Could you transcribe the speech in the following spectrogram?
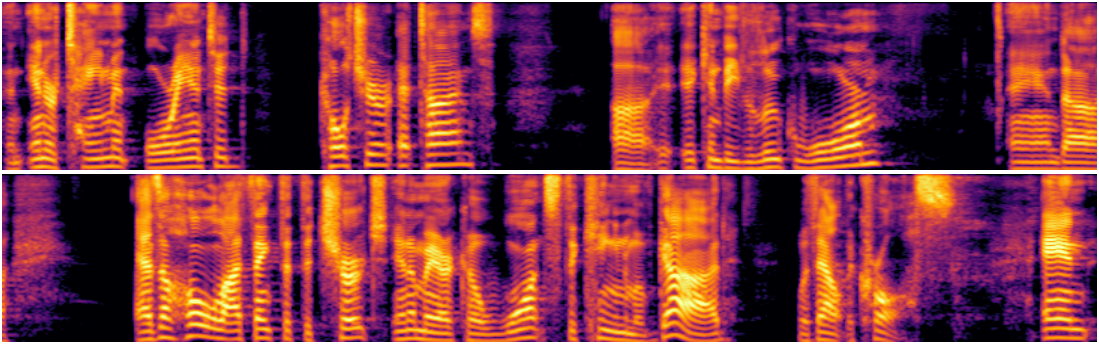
an entertainment oriented culture at times. Uh, it, it, can be lukewarm. And uh, as a whole, I think that the church in America wants the kingdom of God without the cross. And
